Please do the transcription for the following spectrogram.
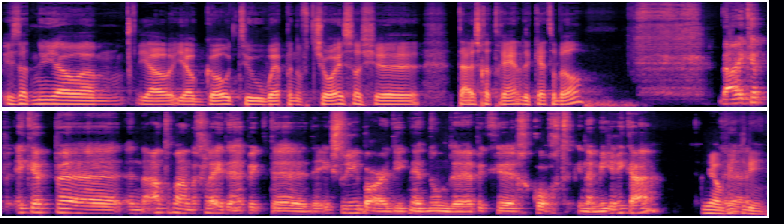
is dat nu jouw, um, jouw, jouw go-to weapon of choice als je thuis gaat trainen, de kettlebell? Nou, ik heb, ik heb uh, een aantal maanden geleden heb ik de, de X3 bar die ik net noemde, heb ik uh, gekocht in Amerika. Ja, hoe vind je die?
